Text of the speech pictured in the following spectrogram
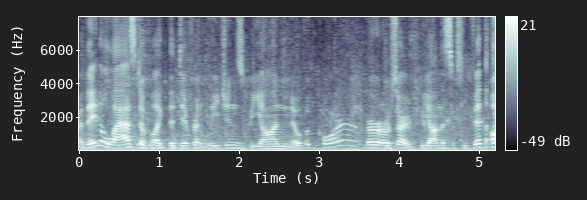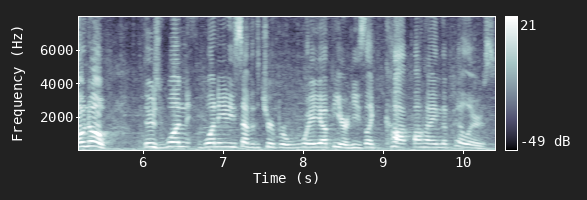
Are they the last of, like, the different legions beyond Nova Corps? Or, or sorry, beyond the 65th? Oh, no! There's one 187th Trooper way up here. He's, like, caught behind the pillars.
